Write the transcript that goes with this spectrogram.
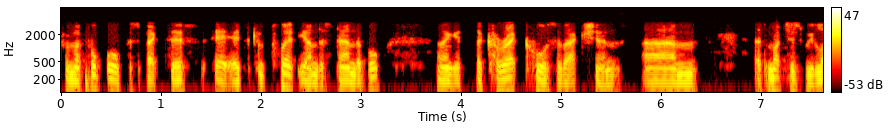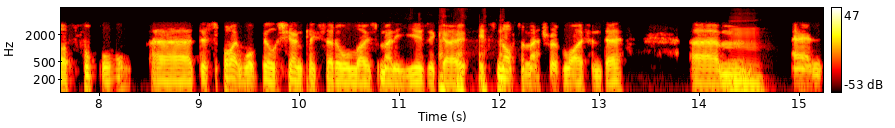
from a football perspective, it's completely understandable. I think it's the correct course of action. Um, as much as we love football, uh, despite what Bill Shankly said all those many years ago, it's not a matter of life and death. Um, mm. And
